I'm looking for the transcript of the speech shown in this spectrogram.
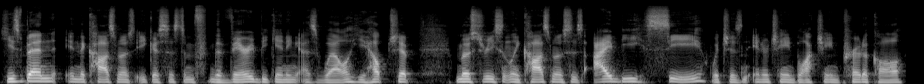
He's been in the Cosmos ecosystem from the very beginning as well. He helped ship most recently Cosmos's IBC, which is an interchain blockchain protocol.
